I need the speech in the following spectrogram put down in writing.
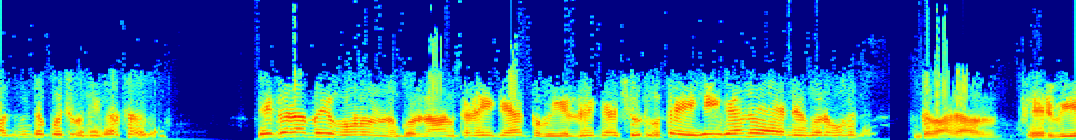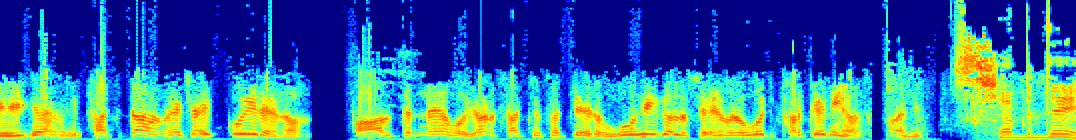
ਆਦਮੀ ਤਾਂ ਕੁਝ ਵੀ ਨਹੀਂ ਕਰ ਸਕਦਾ। ਇਹ ਕਿਹੜਾ ਵੀ ਹੁਣ ਗੁਰੂ ਨਾਨਕ ਨੇ ਕਿਹਾ ਕਬੀਰ ਨੇ ਕਿਹਾ ਸ਼ੁਰੂ ਤੋਂ ਇਹੀ ਕਹਿੰਦੇ ਆਏ ਨੇ ਗੁਰਮੁਖ। ਦੁਬਾਰਾ ਫਿਰ ਵੀ ਇਹੀ ਕਹਿਣਗੇ। ਸੱਚ ਤਾਂ ਹਮੇਸ਼ਾ ਇੱਕੋ ਹੀ ਰਹਿੰਦਾ। ਪਾਲ ਤਿੰਨੇ ਹੋ ਜਾਣ ਸੱਚ ਸੱਚੇ ਰਹੂ। ਉਹੀ ਗੱਲ ਸੇਮ ਰਹੂ ਉਹ 'ਚ ਫ਼ਰਕ ਹੀ ਨਹੀਂ ਆ। ਹਾਂਜੀ। ਸ਼ਬਦੇ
